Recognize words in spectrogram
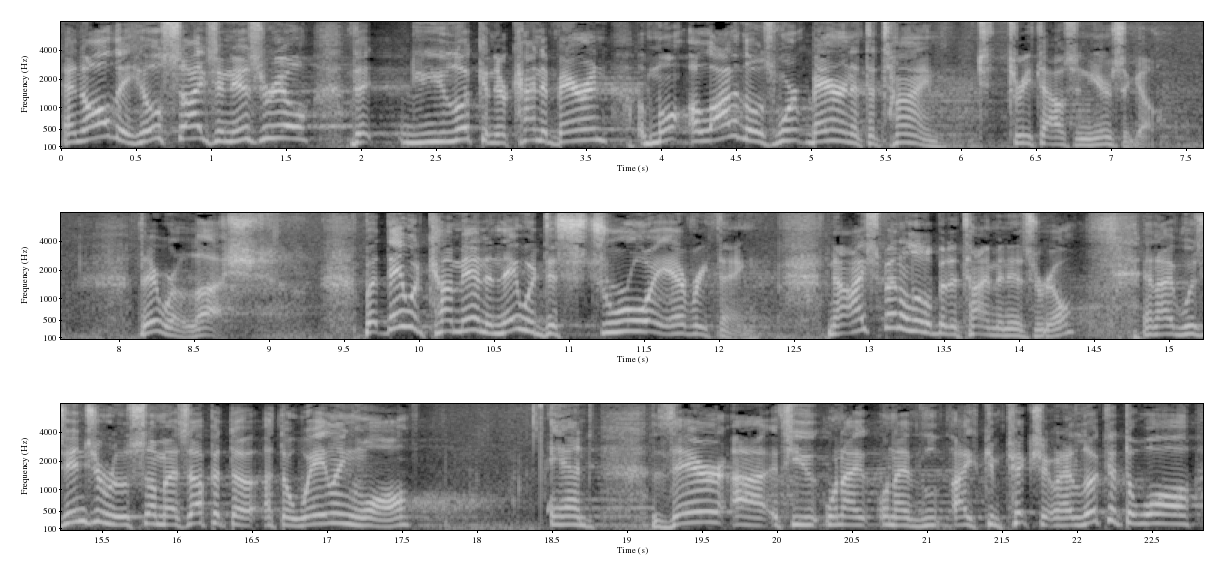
And all the hillsides in Israel that you look and they're kind of barren, a lot of those weren't barren at the time, 3,000 years ago. They were lush. But they would come in and they would destroy everything. Now, I spent a little bit of time in Israel, and I was in Jerusalem. I was up at the, at the Wailing Wall. And there, uh, if you, when I, when I, I can picture it, when I looked at the wall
